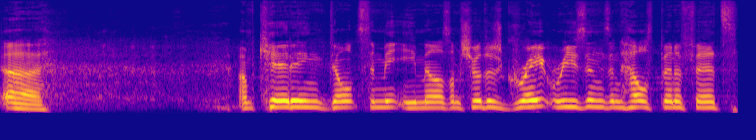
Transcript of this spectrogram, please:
uh, I'm kidding. Don't send me emails. I'm sure there's great reasons and health benefits.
